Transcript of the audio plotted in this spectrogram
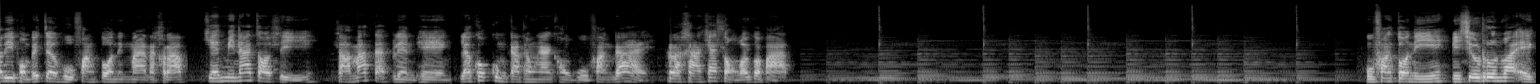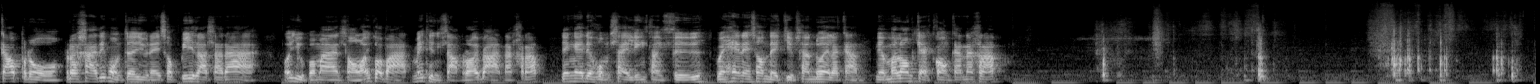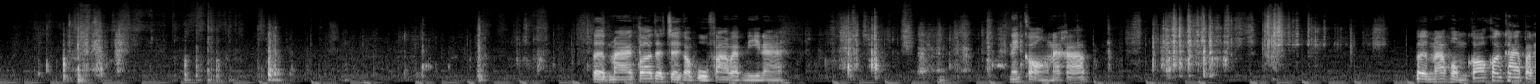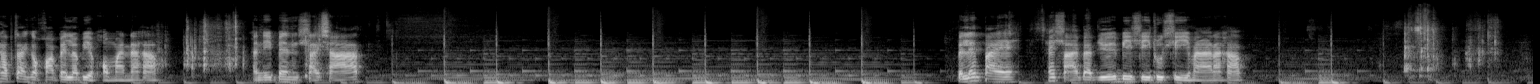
อดีผมไปเจอหูฟังตัวหนึ่งมานะครับเคสมีหน้าจอสี สามารถแต่เปลี่ยนเพลง แล้วควบคุมการทำงานของหูฟังได้ ราคาแค่ 200 กว่าบาทหูฟังตัวนี้มีชื่อรุ่นว่า A9 Pro ราคาที่ผมเจออยู่ใน Shopee Lazada ก็อยู่ประมาณ 200 กว่าบาทไม่ถึง 300 บาทนะครับ ยังไงเดี๋ยวผมใส่ลิงก์สั่งซื้อไว้ให้ในช่อง description ด้วยละกัน เดี๋ยวมาลองแกะกล่องกันนะครับ ปิดมาก็จะเจอกับหูฟังแบบนี้นะ ในกล่องนะครับ เปิดมาผมก็ค่อนข้างประทับใจกับความเป็นระเบียบของมันนะครับ อันนี้เป็นสายชาร์จเป็นเล่นไปให้สายแบบ USB C to C มานะครับ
